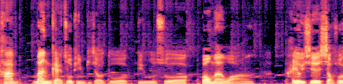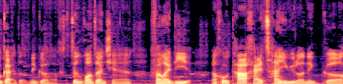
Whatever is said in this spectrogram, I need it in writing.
他漫改作品比较多，比如说《暴漫王》，还有一些小说改的那个《真晃战前》《番外地》，然后他还参与了那个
